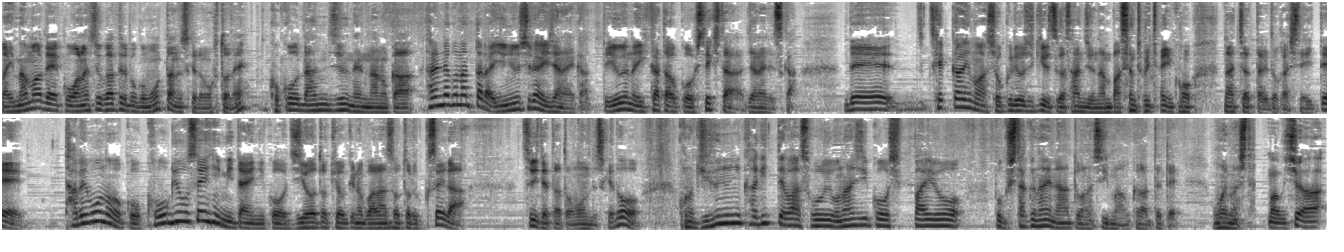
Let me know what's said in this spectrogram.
まあ、今までこうお話を伺ってる僕思ったんですけどもふとねここ何十年なのか足りなくなったら輸入すればいいじゃないかっていうような生き方をこうしてきたじゃないですか。で結果今は食料自給率が30何パーセントみたいにこうなっちゃったりとかしていて食べ物をこう工業製品みたいにこう需要と供給のバランスを取る癖がついてたと思うんですけどこの牛乳に限ってはそういう同じこう失敗を僕したくないなってお話今伺ってて思いました、まあ、うちは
